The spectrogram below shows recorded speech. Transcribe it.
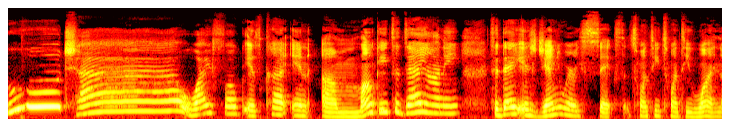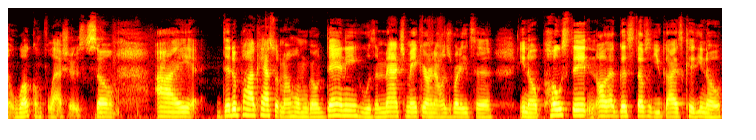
Ooh, child. White folk is cutting a monkey today, honey. Today is January 6th, 2021. Welcome, Flashers. So, I did a podcast with my homegirl Danny, who was a matchmaker, and I was ready to, you know, post it and all that good stuff so you guys could, you know,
